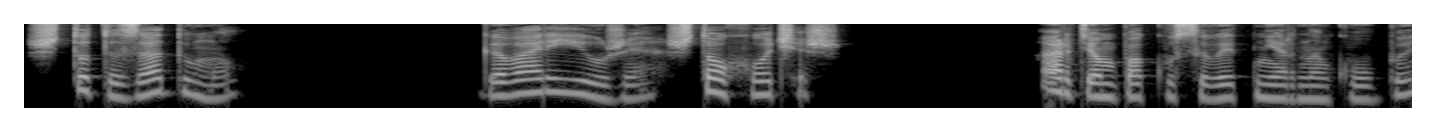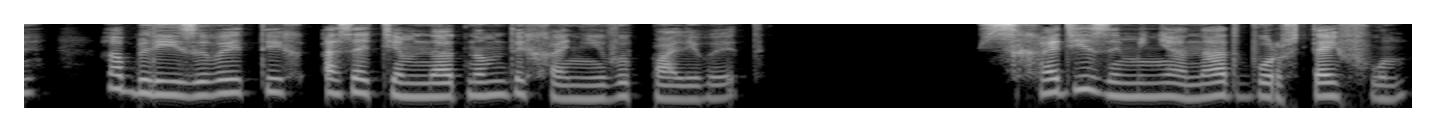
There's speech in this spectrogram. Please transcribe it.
что ты задумал? Говори уже, что хочешь. Артём покусывает нервно губы, облизывает их, а затем на одном дыхании выпаливает. «Сходи за меня на отбор в тайфун».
